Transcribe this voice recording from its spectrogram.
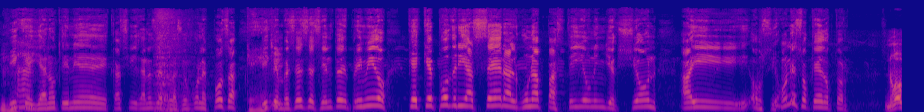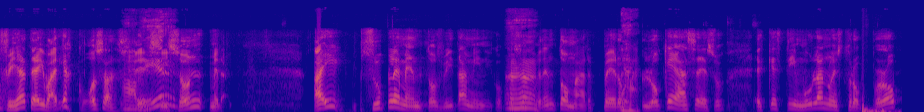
y que ya no tiene casi ganas de relación con la esposa ¿Qué? y que en veces se siente deprimido. que ¿Qué podría ser? ¿Alguna pastilla, una inyección? ¿Hay opciones o qué, doctor? No, fíjate, hay varias cosas. A Eh, ver. si son, mira, hay suplementos vitamínicos que Ajá. se pueden tomar, pero Ajá. lo que hace eso es que estimula nuestro pro-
